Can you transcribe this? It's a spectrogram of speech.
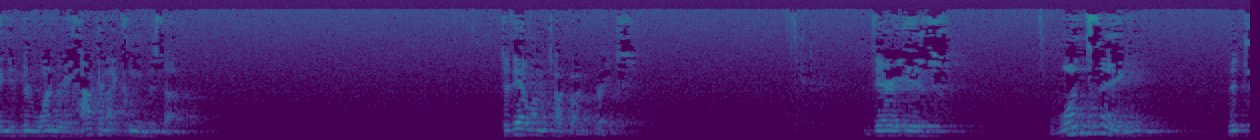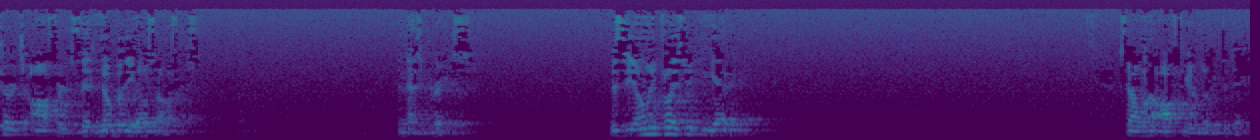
And you've been wondering, how can I clean this up? Today I want to talk about. There is one thing the church offers that nobody else offers, and that's grace. This is the only place you can get it. So I want to offer you a little today.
